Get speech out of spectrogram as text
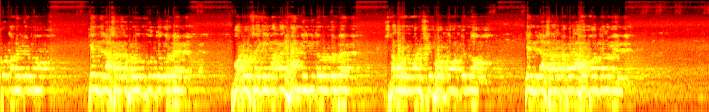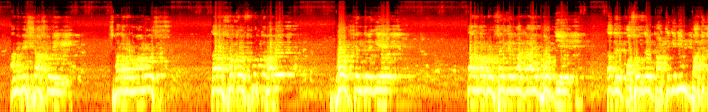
প্রদানের জন্য কেন্দ্রে আসার ব্যাপারে উদ্বুদ্ধ করবেন। মোটর সাইকেল মার্কার হ্যান্ডেল বিতরণ করবেন। সাধারণ মানুষকে ভোট দেওয়ার জন্য কেন্দ্রে আসার ব্যাপারে আহ্বান জানাবেন। আমি বিশ্বাস করি, সাধারণ মানুষ তারা স্বতঃস্ফূর্ত ভাবে ভোট কেন্দ্রে গিয়ে তারা মোটর সাইকেল মার্কায় ভোট দিয়ে তাদের পছন্দের প্রার্থীকে নির্বাচিত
